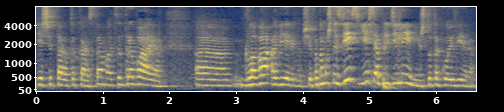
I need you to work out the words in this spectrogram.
я считаю, такая, самая центровая э, глава о вере вообще. Потому что здесь есть определение, что такое вера.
